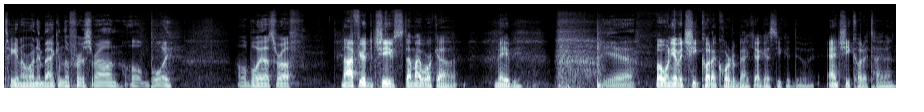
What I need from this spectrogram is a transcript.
taking a running back in the first round. Oh boy. Oh boy, that's rough. Not if you're the Chiefs, that might work out, maybe. Yeah. But when you have a cheat code at quarterback, yeah, I guess you could do it, and cheat code at tight end.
